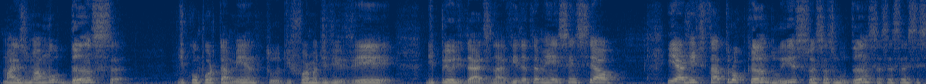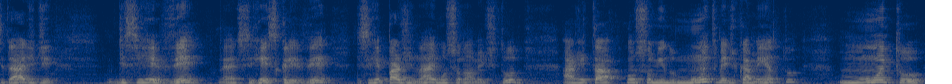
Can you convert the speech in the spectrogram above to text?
mas uma mudança de comportamento, de forma de viver, de prioridades na vida também é essencial. E a gente está trocando isso, essas mudanças, essa necessidade de, de se rever, né, de se reescrever, de se repaginar emocionalmente tudo. A gente está consumindo muito medicamento, muito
